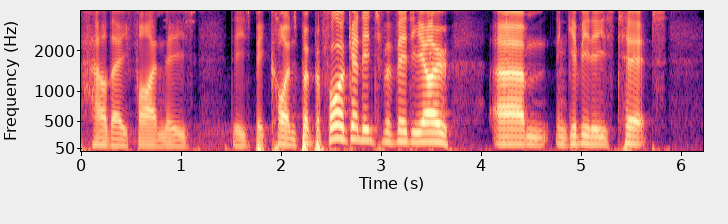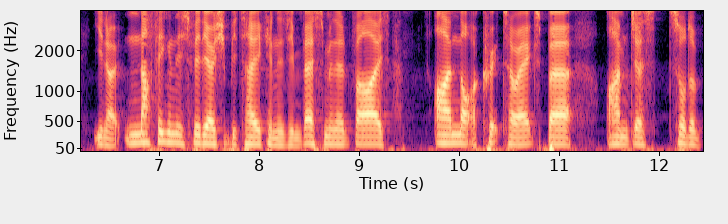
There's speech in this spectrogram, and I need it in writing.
how they find these these bitcoins. But before I get into the video um, and give you these tips, you know, nothing in this video should be taken as investment advice. I'm not a crypto expert. I'm just sort of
